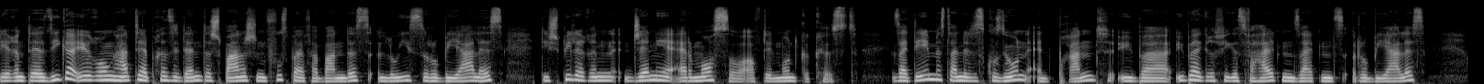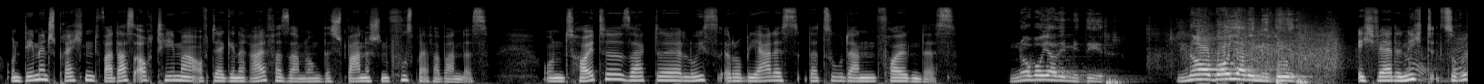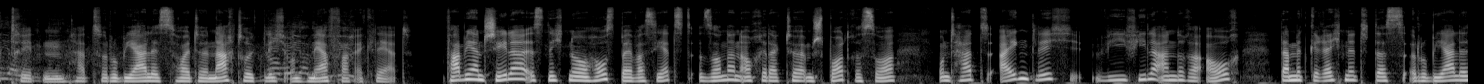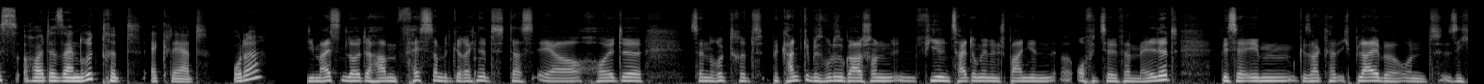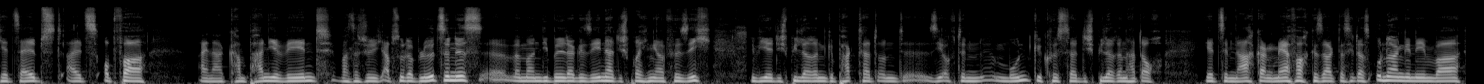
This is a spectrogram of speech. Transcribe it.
Während der Siegerehrung hat der Präsident des spanischen Fußballverbandes, Luis Rubiales, die Spielerin Jenny Hermoso auf den Mund geküsst. Seitdem ist eine Diskussion entbrannt über übergriffiges Verhalten seitens Rubiales und dementsprechend war das auch Thema auf der Generalversammlung des spanischen Fußballverbandes. Und heute sagte Luis Rubiales dazu dann Folgendes. No voy a dimitir. No voy a dimitir. Ich werde nicht zurücktreten, hat Rubiales heute nachdrücklich und mehrfach erklärt. Fabian Scheler ist nicht nur Host bei Was Jetzt, sondern auch Redakteur im Sportressort und hat eigentlich, wie viele andere auch, damit gerechnet, dass Rubiales heute seinen Rücktritt erklärt, oder? Die meisten Leute haben fest damit gerechnet, dass er heute seinen Rücktritt bekannt gibt. Es wurde sogar schon in vielen Zeitungen in Spanien äh, offiziell vermeldet, bis er eben gesagt hat, ich bleibe und sich jetzt selbst als Opfer einer Kampagne wähnt, was natürlich absoluter Blödsinn ist, äh, wenn man die Bilder gesehen hat. Die sprechen ja für sich, wie er die Spielerin gepackt hat und äh, sie auf den Mund geküsst hat. Die Spielerin hat auch jetzt im Nachgang mehrfach gesagt, dass sie das unangenehm war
